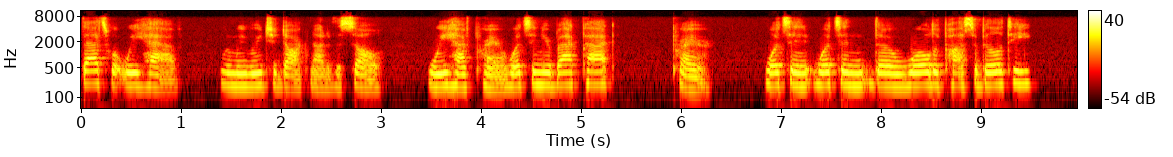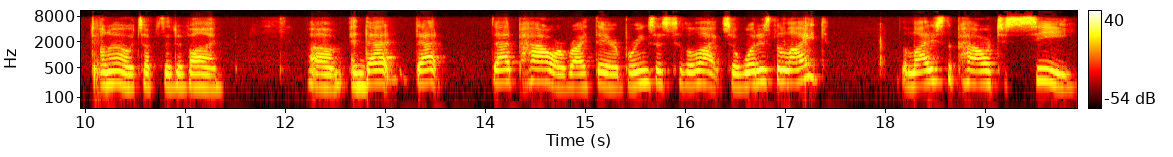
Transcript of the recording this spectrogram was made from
that's what we have when we reach a dark night of the soul, we have prayer. What's in your backpack? Prayer. What's in what's in the world of possibility? Don't know. It's up to the divine. Um, and that that that power right there brings us to the light. So what is the light? The light is the power to see.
